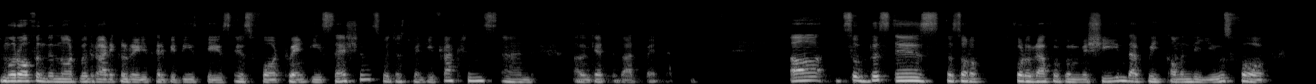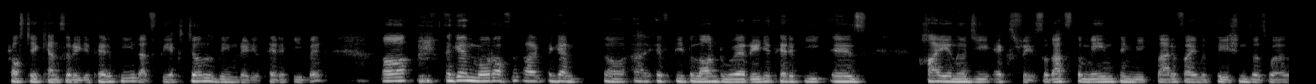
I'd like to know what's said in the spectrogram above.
more often than not with radical radiotherapy these days is for 20 sessions, which is 20 fractions. And I'll get to that bit. Uh, so this is a sort of photograph of a machine that we commonly use for prostate cancer radiotherapy. That's the external beam radiotherapy bit. Uh, again, more often, uh, again, uh, if people aren't aware, radiotherapy is high energy x-rays. So that's the main thing we clarify with patients as well,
